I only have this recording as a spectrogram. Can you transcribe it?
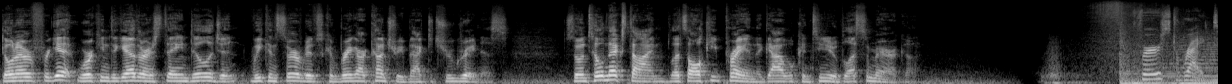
Don't ever forget, working together and staying diligent, we conservatives can bring our country back to true greatness. So until next time, let's all keep praying that God will continue to bless America. First Right,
